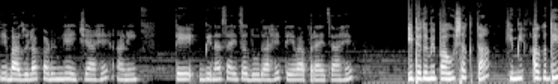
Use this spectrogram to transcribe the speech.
ती बाजूला काढून घ्यायची आहे आणि ते बिना साईचं दूध आहे ते वापरायचं आहे. इथे तुम्ही पाहू शकता की मी अगदी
